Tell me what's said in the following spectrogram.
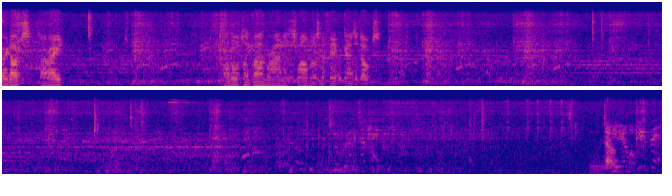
Sorry dogs, sorry. Oh, they look like Weimaraners as well, those are my favourite kinds of dogs. No. Need ammo. Use this.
